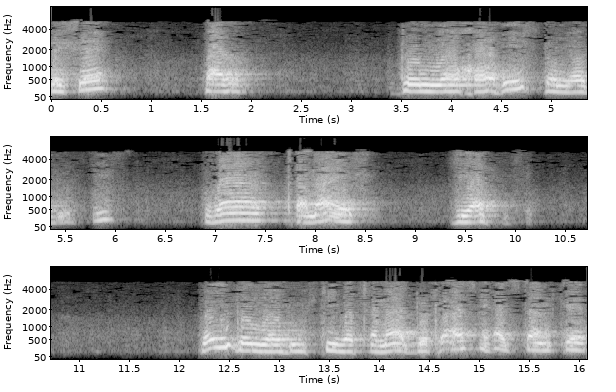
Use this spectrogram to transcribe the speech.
بشه بر دنیا خواهیست دنیا دوستیست و طمعش زیاد میشه. و این دنیا دوستی و طمع دو تا اصلی هستند که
